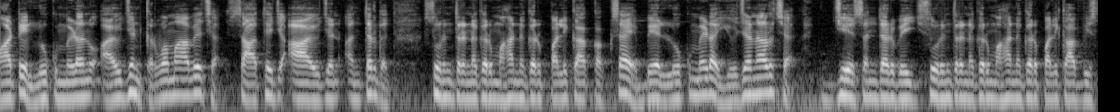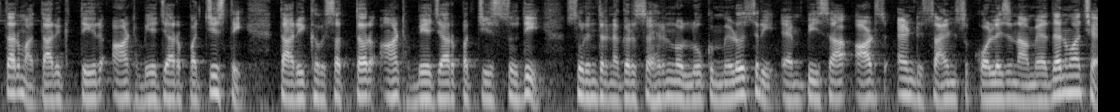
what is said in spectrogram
માટે લોકમેળાનું આયોજન કરવામાં આવે છે. સાથે જ આ આયોજન અંતર્ગત સુરેન્દ્રનગર મહાનગરપાલિકા કક્ષાએ બે લોકમેળા યોજાનાર છે. જે સંદર્ભે સુરેન્દ્રનગર મહાનગરપાલિકા વિસ્તારમાં તારીખ તેર આઠ બે હજાર પચીસથી તારીખ સત્તર આઠ બે હજાર પચીસ સુધી સુરેન્દ્રનગર શહેરનો લોકમેળો Shri MP Shah arts and science કોલેજના મેદાનમાં છે.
